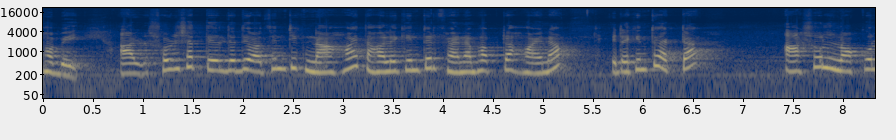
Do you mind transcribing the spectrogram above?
হবেই। আর সরিষার তেল যদি অথেন্টিক না হয়, তাহলে কিন্তু এর ফেনা ভাবটা হয় না। এটা কিন্তু একটা আসল নকল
